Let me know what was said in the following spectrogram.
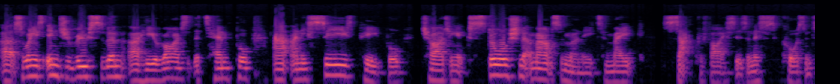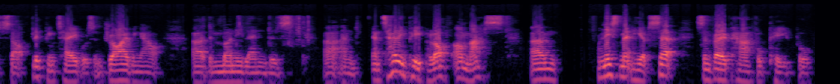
Uh, so when he's in Jerusalem, uh, he arrives at the temple uh, and he sees people charging extortionate amounts of money to make sacrifices, and this caused him to start flipping tables and driving out uh, the money lenders uh, and and telling people off en masse. Um, and this meant he upset some very powerful people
